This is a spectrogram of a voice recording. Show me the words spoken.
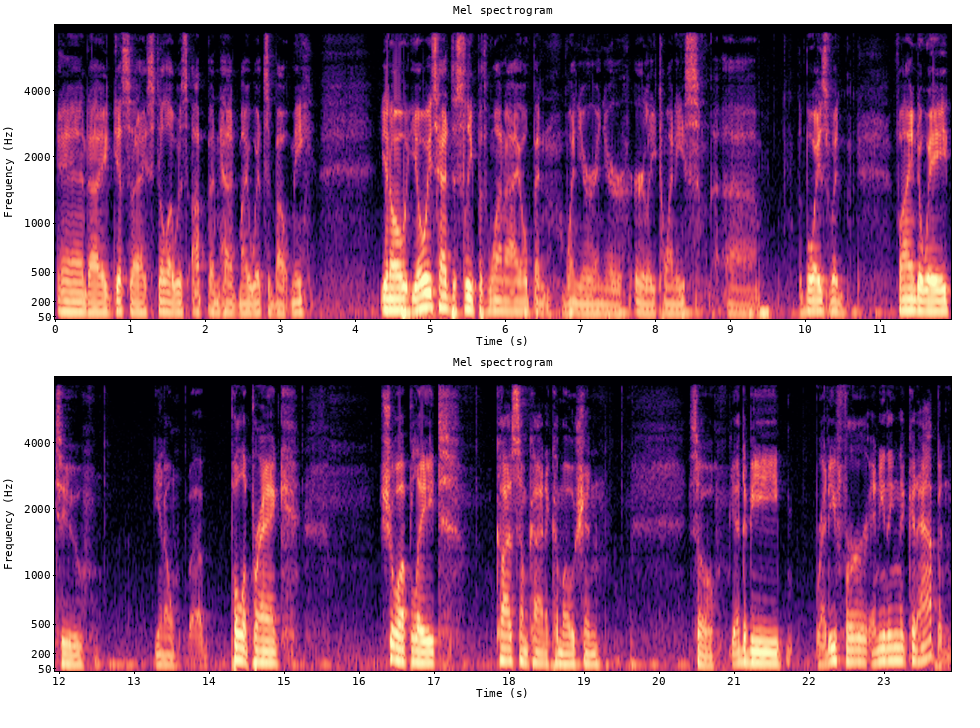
and I guess I still I was up and had my wits about me. You know, you always had to sleep with one eye open when you're in your early 20s. Uh, the boys would find a way to, you know, uh, pull a prank, show up late, cause some kind of commotion so you had to be ready for anything that could happen.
